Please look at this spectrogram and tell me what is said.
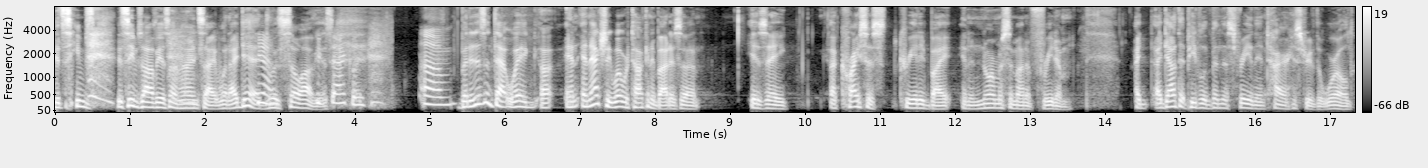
It seems it seems obvious on hindsight. What I did Yeah. was so obvious. exactly. Um, but it isn't that way. Uh, and and actually, what we're talking about is a is a a crisis created by an enormous amount of freedom. I, I doubt that people have been this free in the entire history of the world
